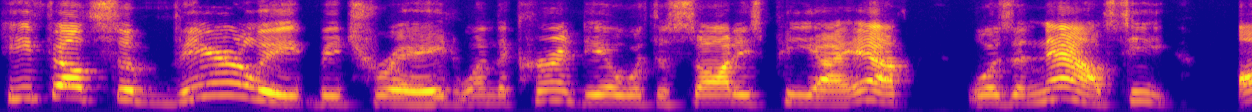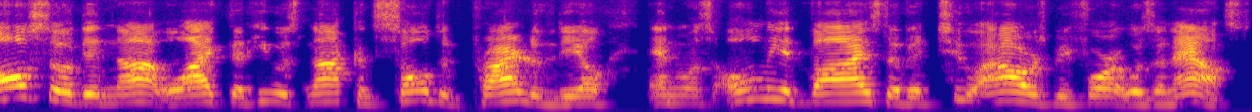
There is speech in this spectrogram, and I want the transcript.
He felt severely betrayed when the current deal with the Saudis PIF was announced. He also did not like that he was not consulted prior to the deal and was only advised of it two hours before it was announced.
